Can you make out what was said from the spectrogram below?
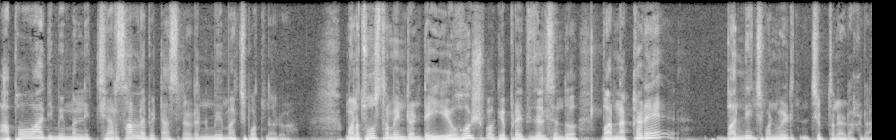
అపవాది మిమ్మల్ని చెరసాల్లో పెట్టేస్తున్నాడని మీరు మర్చిపోతున్నారు. మనం చూస్తాం ఏంటంటే యహోష్మకు ఎప్పుడైతే తెలిసిందో వారిని అక్కడే బంధించమని చెప్తున్నాడు అక్కడ.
